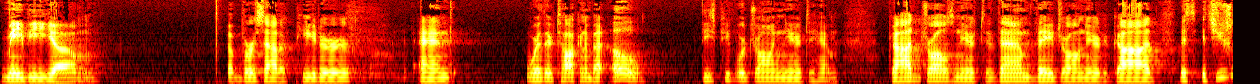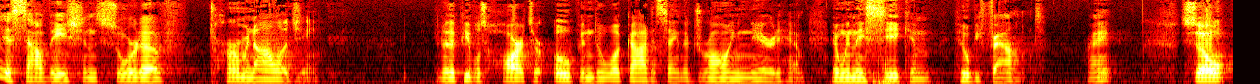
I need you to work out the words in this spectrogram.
maybe um, a verse out of Peter, and where they're talking about, oh, these people are drawing near to him. God draws near to them, they draw near to God. It's, it's usually a salvation sort of terminology. You know, the people's hearts are open to what God is saying. They're drawing near to Him. And when they seek Him, He'll be found. Right? So,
